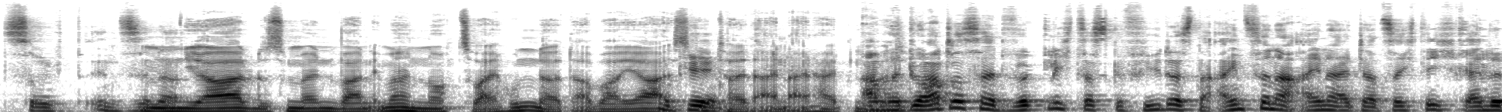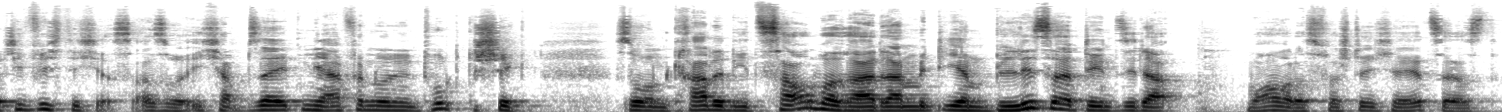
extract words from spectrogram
zurück ins Sinne. Ja, das waren immer noch 200, aber ja, okay. Gibt halt eine Einheit. Aber du hattest halt wirklich das Gefühl, dass eine einzelne Einheit tatsächlich relativ wichtig ist. Also ich habe selten hier einfach nur den Tod geschickt. So, und gerade die Zauberer dann mit ihrem Blizzard, den sie da. Wow, das verstehe ich ja jetzt erst.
